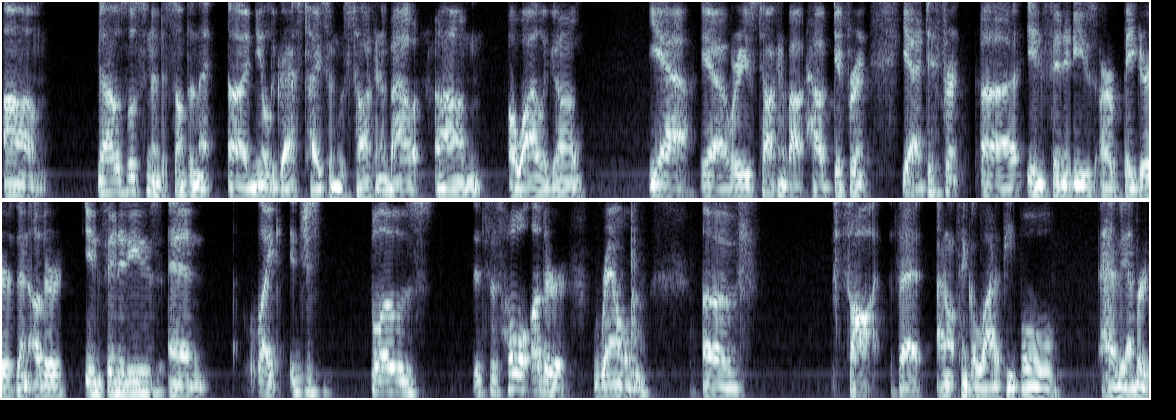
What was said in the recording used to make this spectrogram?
um, i was listening to something that uh, neil degrasse tyson was talking about um, a while ago yeah, yeah, where he was talking about how different, yeah, different uh, infinities are bigger than other infinities, and like it just blows. It's this whole other realm of thought that I don't think a lot of people have ever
